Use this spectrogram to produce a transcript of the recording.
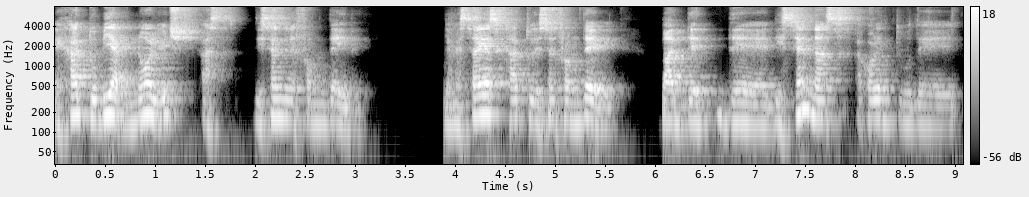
had to be acknowledged as descended from David. The Messiah had to descend from David. But the, the descendants, according to the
